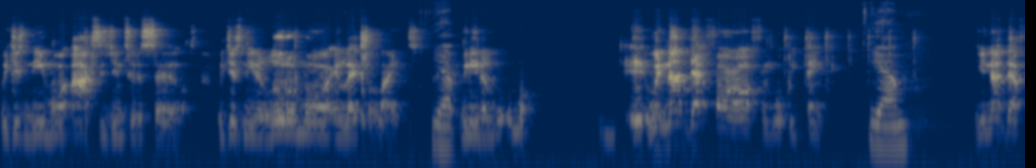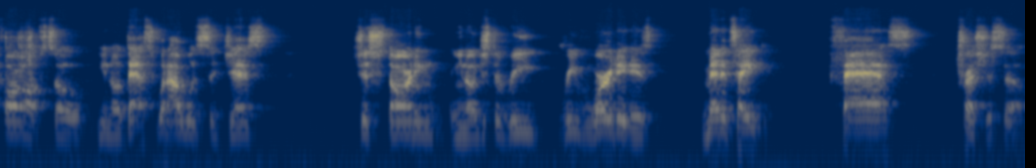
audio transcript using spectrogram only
we just need more oxygen to the cells we just need a little more electrolytes. Yep. We need a little more it, we're not that far off from what we think. Yeah. You're not that far off. So you know that's what i would suggest just starting you know just to re reword it is meditate fast, trust yourself.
